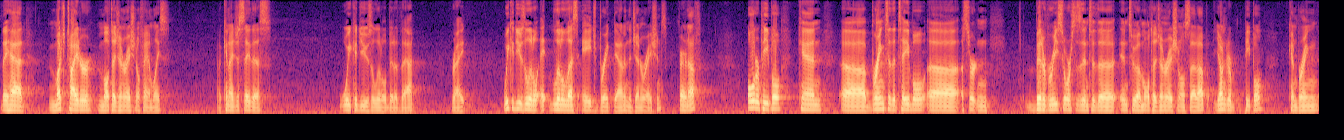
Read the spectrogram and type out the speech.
they had much tighter multi generational families. Uh, can I just say this? We could use a little bit of that, right? We could use a little, a little less age breakdown in the generations. Fair enough? Older people can uh, bring to the table uh, a certain bit of resources into, the, into a multi generational setup. Younger people can bring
